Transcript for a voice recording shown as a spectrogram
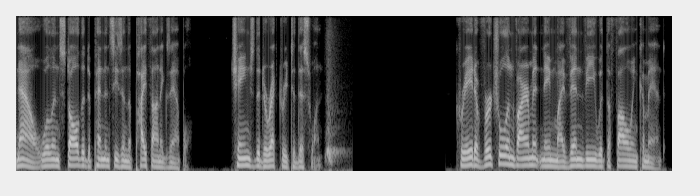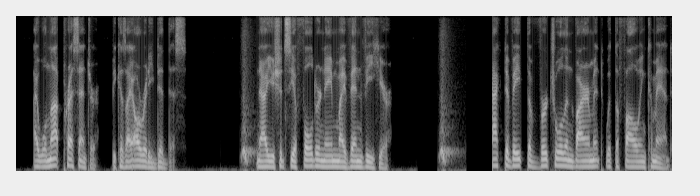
Now, we'll install the dependencies in the Python example. Change the directory to this one. Create a virtual environment named myvenv with the following command. I will not press enter because I already did this. Now you should see a folder named myvenv here. Activate the virtual environment with the following command.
